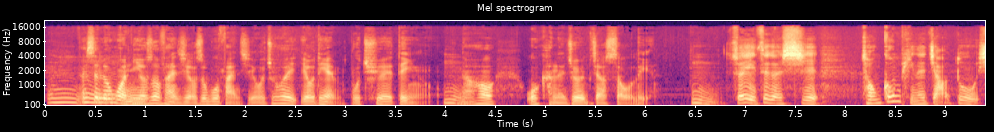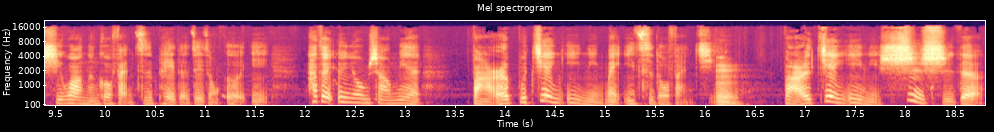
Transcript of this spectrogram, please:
嗯，但是如果你有时候反击，有时候不反击，我就会有点不确定，嗯然后我可能就会比较收敛。嗯，所以这个是从公平的角度，希望能够反支配的这种恶意，它在运用上面反而不建议你每一次都反击，嗯，反而建议你适时的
